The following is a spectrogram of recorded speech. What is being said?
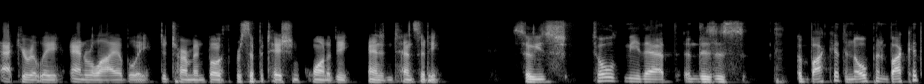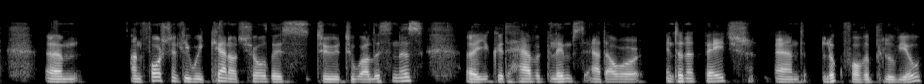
accurately and reliably determine both precipitation quantity and intensity. So you told me that this is a bucket, an open bucket. Um, unfortunately, we cannot show this to, to our listeners. Uh, you could have a glimpse at our internet page and look for the Pluvio.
